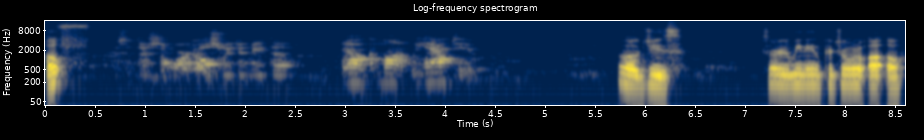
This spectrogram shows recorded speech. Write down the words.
Oh. Isn't there somewhere else we can meet them? No, come on, we have to. Oh, jeez. Started meeting control. Uh oh.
